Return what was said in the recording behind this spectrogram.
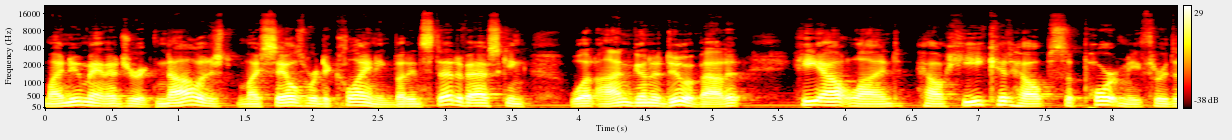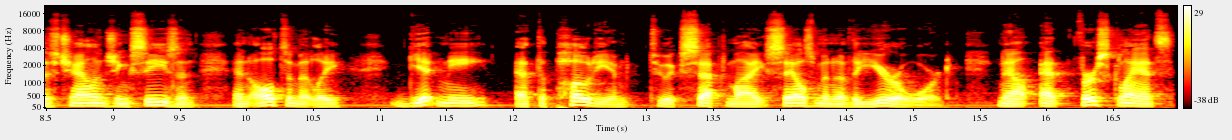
my new manager acknowledged my sales were declining, but instead of asking what I'm going to do about it, he outlined how he could help support me through this challenging season and ultimately get me at the podium to accept my Salesman of the Year award. Now, at first glance,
